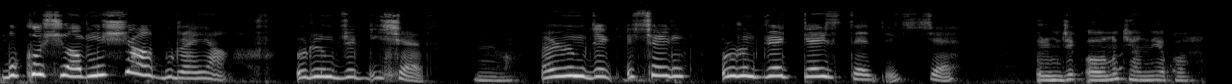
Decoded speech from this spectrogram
bu kuş yapmış ya buraya. Örümcek işer. Hmm. Örümcek için örümcek gezdi Örümcek ağını kendi yapar.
